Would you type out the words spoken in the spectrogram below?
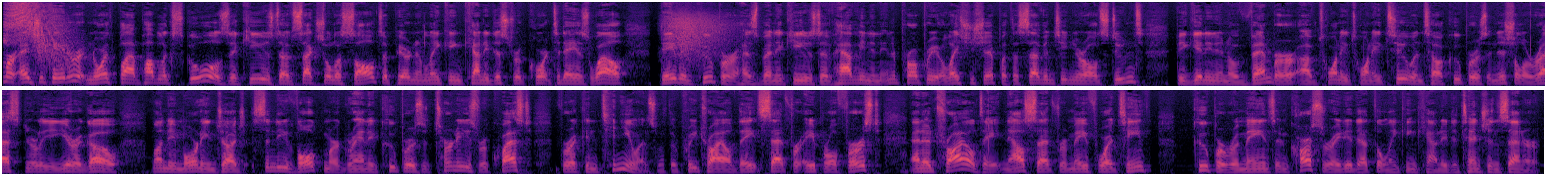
Former educator at North Platte Public Schools accused of sexual assault appeared in Lincoln County District Court today as well. David Cooper has been accused of having an inappropriate relationship with a 17-year-old student beginning in November of 2022 until Cooper's initial arrest nearly a year ago. Monday morning, Judge Cindy Volkmer granted Cooper's attorney's request for a continuance with a pretrial date set for April 1st and a trial date now set for May 14th. Cooper remains incarcerated at the Lincoln County Detention Center.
